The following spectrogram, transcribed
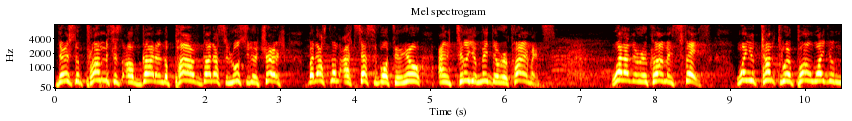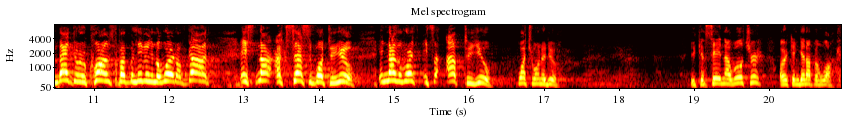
There's the promises of God and the power of God that's loose to the church, but that's not accessible to you until you meet the requirements. What are the requirements? Faith. When you come to a point where you met the requirements by believing in the Word of God, it's not accessible to you. In other words, it's up to you what you want to do. You can stay in a wheelchair or you can get up and walk.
